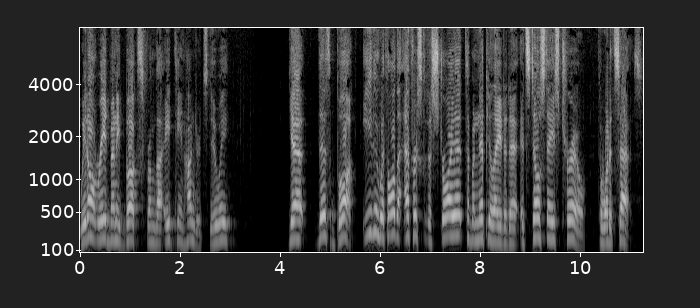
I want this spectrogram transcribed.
We don't read many books from the 1800s, do we? Yet this book, even with all the efforts to destroy it, to manipulate it, it still stays true to what it says.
